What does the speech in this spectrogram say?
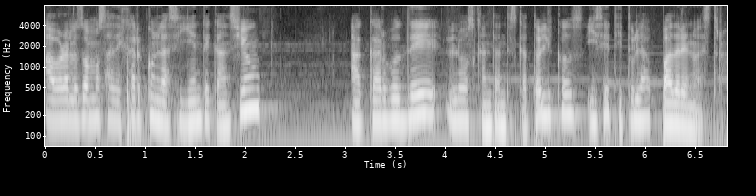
Ahora los vamos a dejar con la siguiente canción a cargo de los cantantes católicos y se titula Padre Nuestro.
